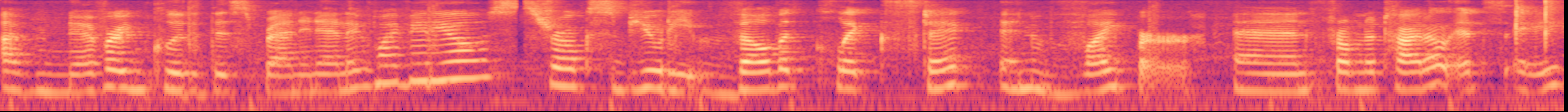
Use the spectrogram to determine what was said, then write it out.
I've never included this brand in any of my videos. Strokes Beauty Velvet Click Stick in Viper. And from the title, it's a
